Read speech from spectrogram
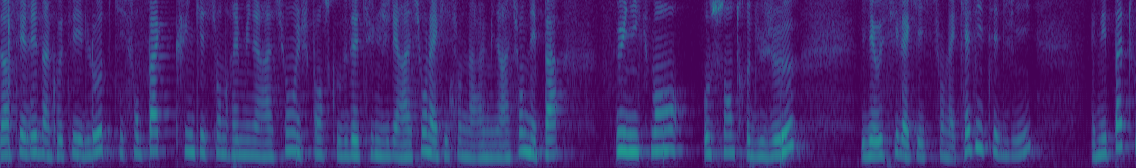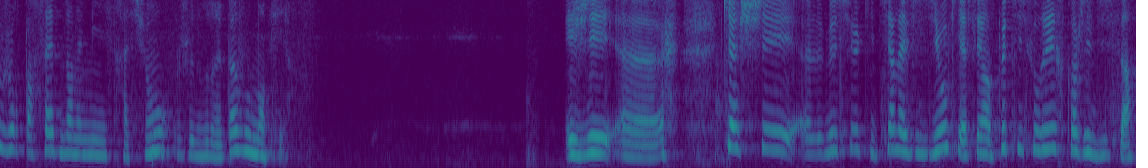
intérêts d'un côté et de l'autre qui ne sont pas qu'une question de rémunération. Et je pense que vous êtes une génération, la question de la rémunération n'est pas uniquement au centre du jeu. Il y a aussi la question de la qualité de vie. Elle n'est pas toujours parfaite dans l'administration, je ne voudrais pas vous mentir. Et j'ai euh, caché le monsieur qui tient la visio qui a fait un petit sourire quand j'ai dit ça.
